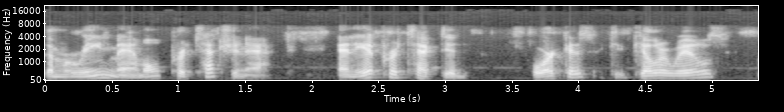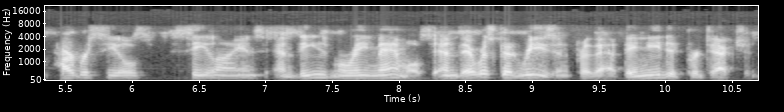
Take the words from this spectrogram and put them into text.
the Marine Mammal Protection Act, and it protected orcas, killer whales, harbor seals, sea lions, and these marine mammals. And there was good reason for that. They needed protection.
